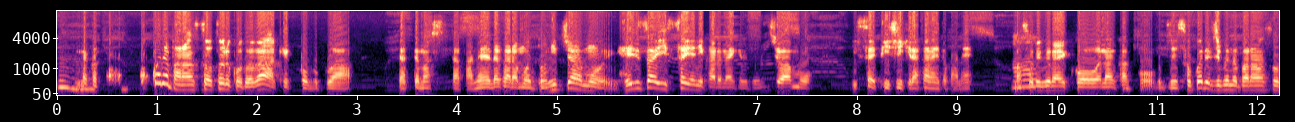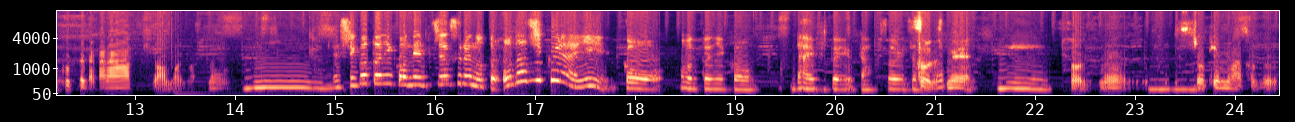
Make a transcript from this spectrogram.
なんかこ、ここでバランスを取ることが結構僕はやってましたかね。だからもう土日はもう、平日は一切家に帰らないけど、土日はもう一切 PC 開かないとかね。まあ、それぐらいこう、なんかこう、じそこで自分のバランスを取ってたかなとは思いますね。うんで仕事にこう熱中するのと同じくらいこう本当にこうライフというかそういうところそうですね。うんそうですね。うん一生懸命遊ぶ。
